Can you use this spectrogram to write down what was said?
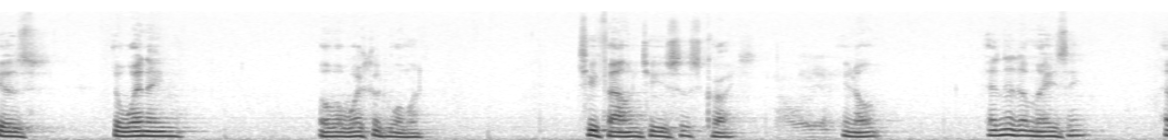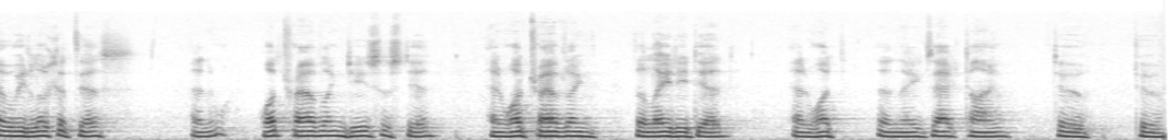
is the winning of a wicked woman. She found Jesus Christ. Hallelujah. You know, isn't it amazing? And we look at this and what traveling Jesus did and what traveling the lady did and what in the exact time to to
